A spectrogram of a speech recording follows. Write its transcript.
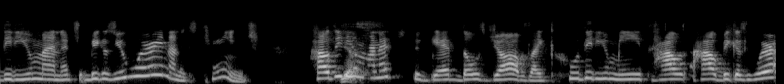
did you manage because you were in an exchange how did yes. you manage to get those jobs like who did you meet how how because we're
